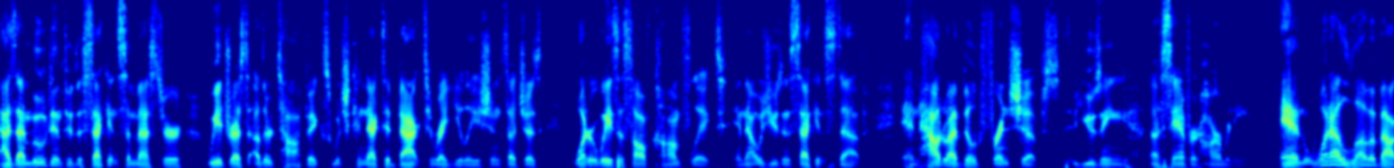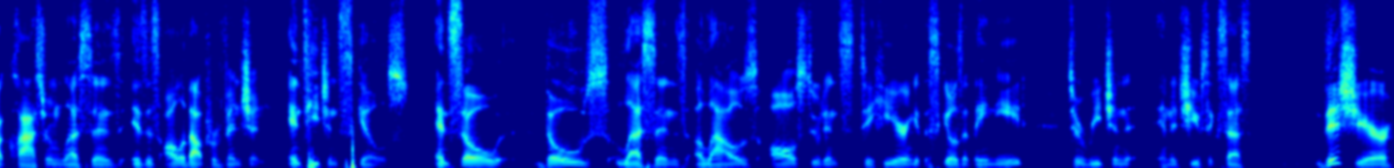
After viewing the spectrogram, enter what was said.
As I moved in through the second semester, we addressed other topics which connected back to regulation, such as what are ways to solve conflict? And that was using second step. And how do I build friendships using uh, Sanford Harmony? And what I love about classroom lessons is it's all about prevention and teaching skills. And so those lessons allows all students to hear and get the skills that they need to reach and, and achieve success. This year,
